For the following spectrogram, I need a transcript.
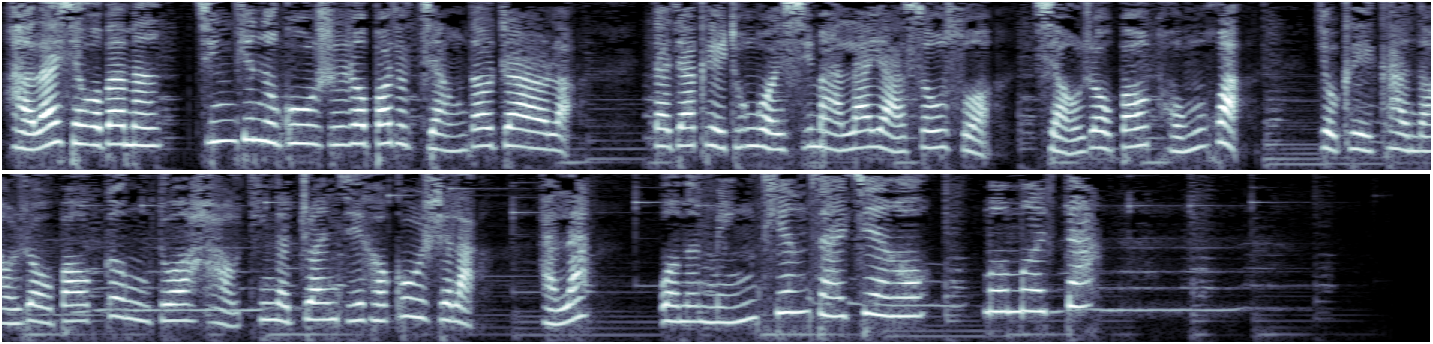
好了，小伙伴们。今天的故事肉包就讲到这儿了，大家可以通过喜马拉雅搜索“小肉包童话”，就可以看到肉包更多好听的专辑和故事了。好啦，我们明天再见哦，么么哒。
